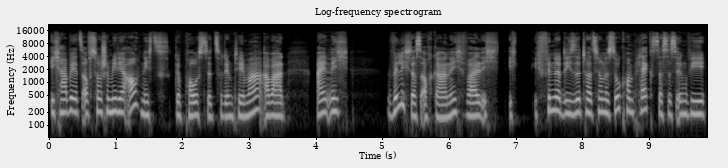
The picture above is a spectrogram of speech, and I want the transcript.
ich habe jetzt auf Social Media auch nichts gepostet zu dem Thema, aber eigentlich will ich das auch gar nicht, weil ich, ich, ich finde, die Situation ist so komplex, dass es irgendwie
